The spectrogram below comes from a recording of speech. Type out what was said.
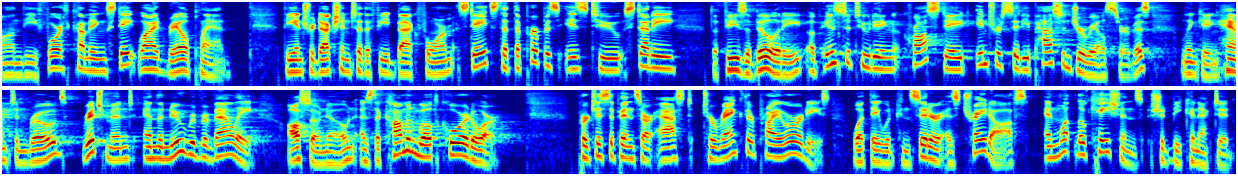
on the forthcoming statewide rail plan. The introduction to the feedback form states that the purpose is to study the feasibility of instituting cross state intercity passenger rail service linking Hampton Roads, Richmond, and the New River Valley, also known as the Commonwealth Corridor. Participants are asked to rank their priorities, what they would consider as trade offs, and what locations should be connected.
